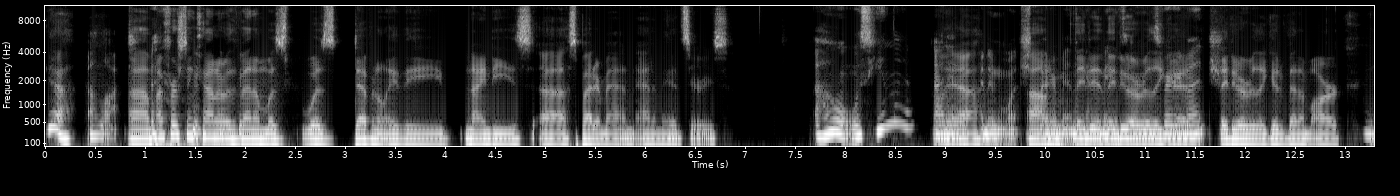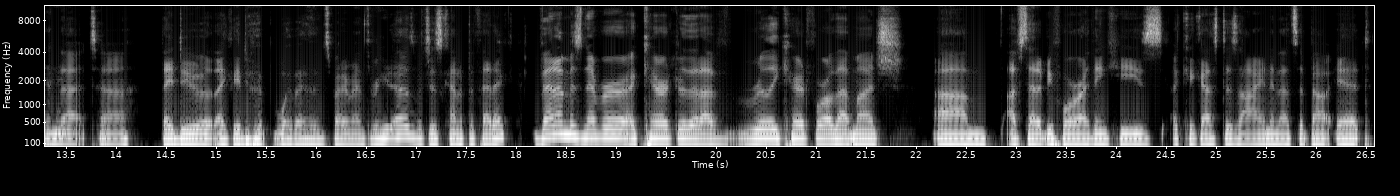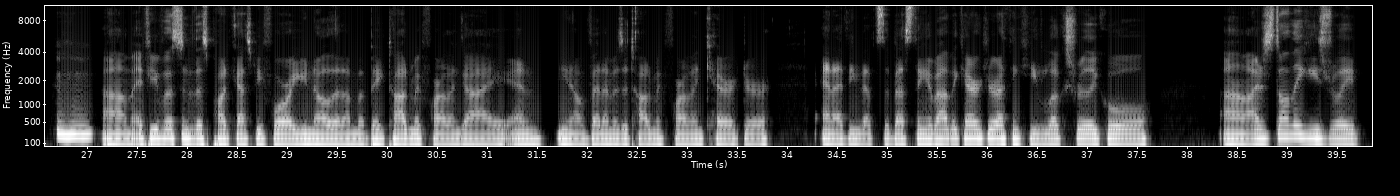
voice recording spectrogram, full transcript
yeah. a lot. Uh, my first encounter with Venom was was definitely the '90s uh, Spider Man animated series. oh, was he in that? I Oh, didn't yeah. I didn't watch Um, Spider Man. they do they do a really good much. they do a really good Venom arc in that uh, they do like they do it way better than Spider-Man 3 does, which is kind of pathetic. Venom is never a character that I've really cared for all that much. Um, I've said it before. I think he's a kick-ass design, and that's about it. Mm-hmm. Um, if you've listened to this podcast before, you know that I'm a big Todd McFarlane guy, and you know Venom is a Todd McFarlane character, and I think that's the best thing about the character. I think he looks really cool. Um, I just don't think he's really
